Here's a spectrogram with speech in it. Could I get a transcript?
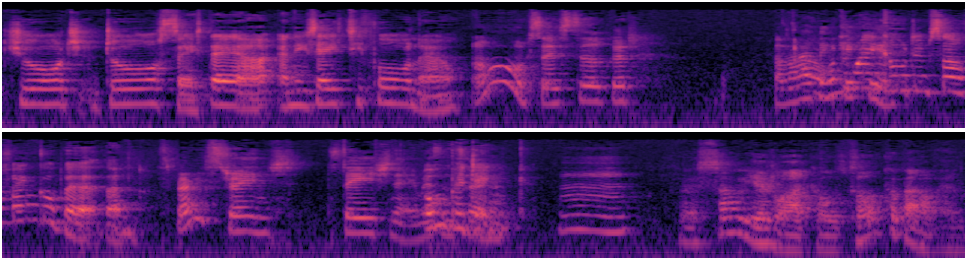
George Dorsey. They are, and he's 84 now. oh, so still good. I Alive and wonder why he called himself Engelbert then. It's a very strange stage name, isn't. Hmm. It's so you'd like all talk about him.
